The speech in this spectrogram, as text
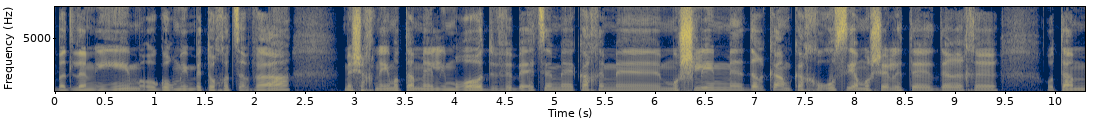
בדלניים או גורמים בתוך הצבא, משכנעים אותם למרוד, ובעצם כך הם מושלים דרכם. כך רוסיה מושלת דרך אותם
